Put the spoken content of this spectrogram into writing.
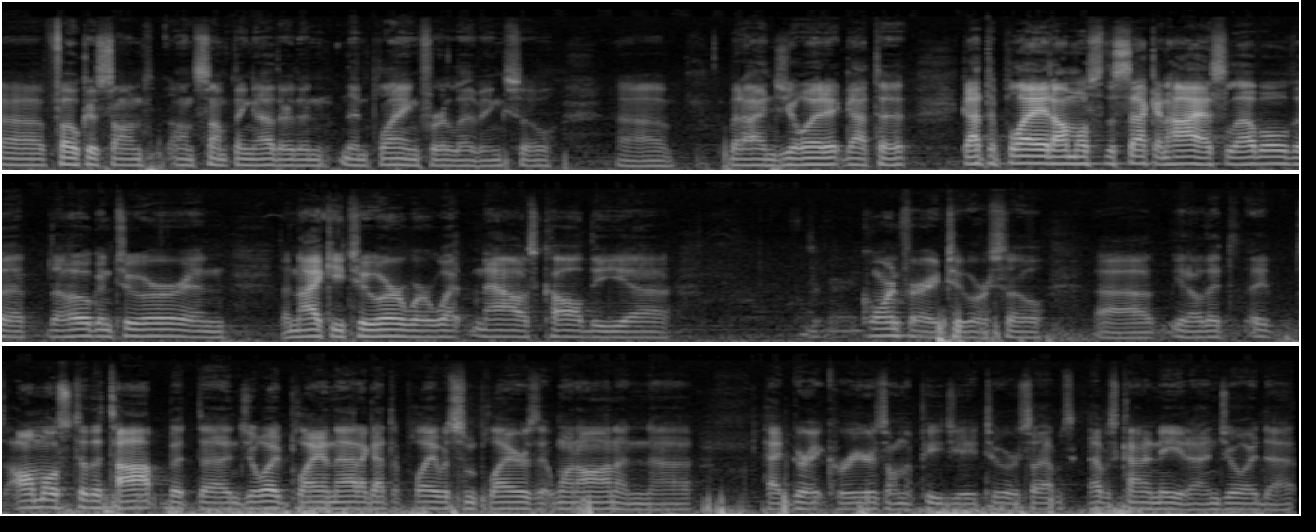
uh, focus on on something other than than playing for a living. So, uh, but I enjoyed it. Got to got to play at almost the second highest level, the the Hogan Tour and the Nike Tour, where what now is called the uh, Korn Ferry Tour. So. Uh, you know, that it's almost to the top, but uh, enjoyed playing that. I got to play with some players that went on and uh, had great careers on the PGA Tour, so that was that was kind of neat. I enjoyed that.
